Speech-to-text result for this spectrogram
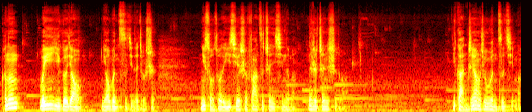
可能唯一一个要你要问自己的就是。你所做的一切是发自真心的吗？那是真实的吗？你敢这样去问自己吗？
